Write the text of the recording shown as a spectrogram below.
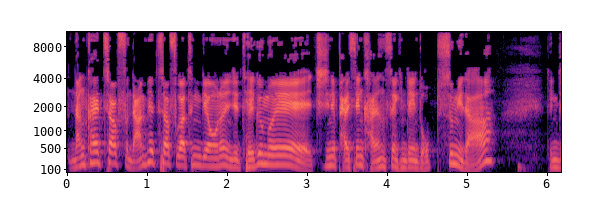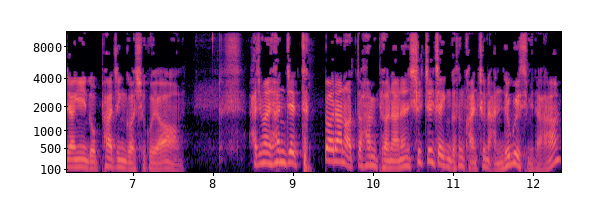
난카이 트라프, 남해 트라프 같은 경우는 이제 대규모의 지진의 발생 가능성이 굉장히 높습니다. 굉장히 높아진 것이고요. 하지만 현재 특별한 어떠한 변화는 실질적인 것은 관측은 안 되고 있습니다.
